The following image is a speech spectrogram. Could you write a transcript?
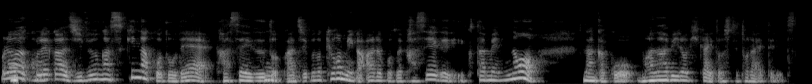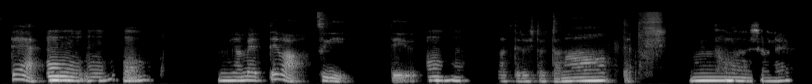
これはこれから自分が好きなことで稼ぐうん、とか、自分の興味があることで稼いでいくための、なんかこう、学びの機会として捉えてるっつって、うん、うん、うん、やめては次っていう、うん、なってる人いたなーって。うそうなんん。うん。ですよね。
